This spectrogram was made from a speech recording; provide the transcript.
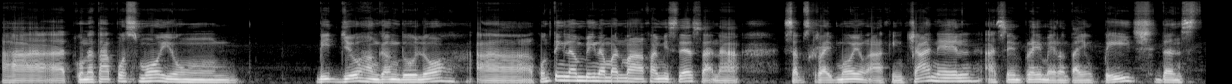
at kung natapos mo yung video hanggang dulo. Ah, kunting lambing naman mga kamister. Sana subscribe mo yung aking channel. At siyempre, mayroon tayong page, Dance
